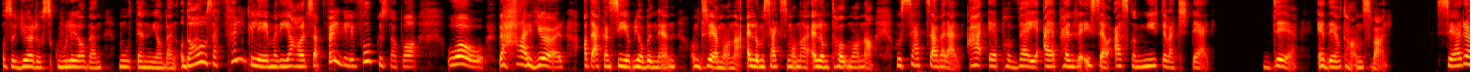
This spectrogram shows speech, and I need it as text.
og så gjør hun skolejobben mot den jobben. Og da har hun selvfølgelig, Maria har selvfølgelig fokus da på wow, det her gjør at jeg kan si opp jobben min om tre måneder, eller om seks måneder, eller om tolv måneder. Hun setter seg bare Jeg er på vei, jeg er på en reise, og jeg skal nyte hvert steg. Det er det å ta ansvar. Ser du?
